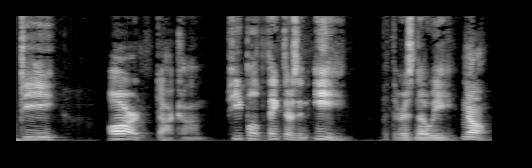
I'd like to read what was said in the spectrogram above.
D R.com. People think there's an E, but there is no E No,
